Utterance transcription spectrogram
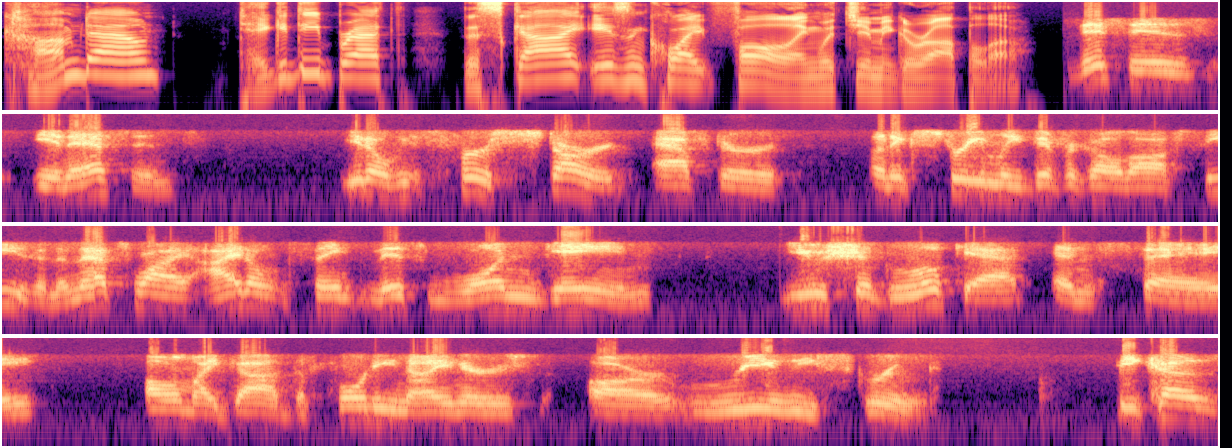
Calm down, take a deep breath. The sky isn't quite falling with Jimmy Garoppolo. This is, in essence, you know, his first start after an extremely difficult off season. And that's why I don't think this one game you should look at and say, oh my God, the 49ers are really screwed. Because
